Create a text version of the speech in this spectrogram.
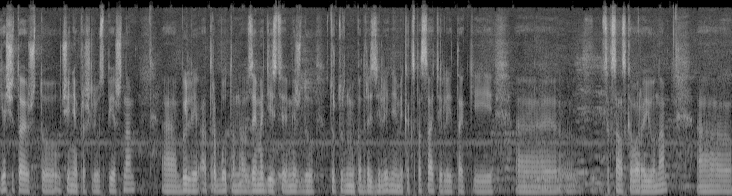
Я считаю, что учения прошли успешно. Э, Были отработано взаимодействие между структурными подразделениями, как спасателей, так и э, Саксанского района. Э,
